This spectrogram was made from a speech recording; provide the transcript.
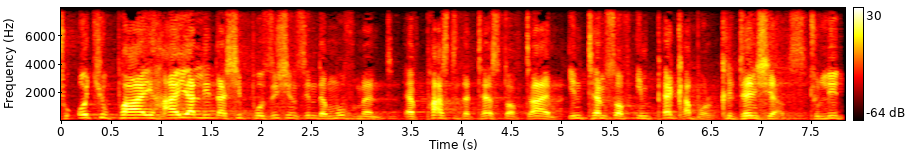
to occupy higher leadership positions in the movement have passed the test of time in terms of impeccable credentials to lead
